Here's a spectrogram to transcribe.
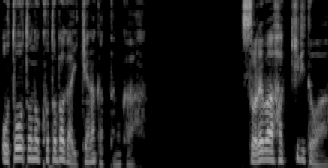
弟の言葉がいけなかったのか。それははっきりとは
